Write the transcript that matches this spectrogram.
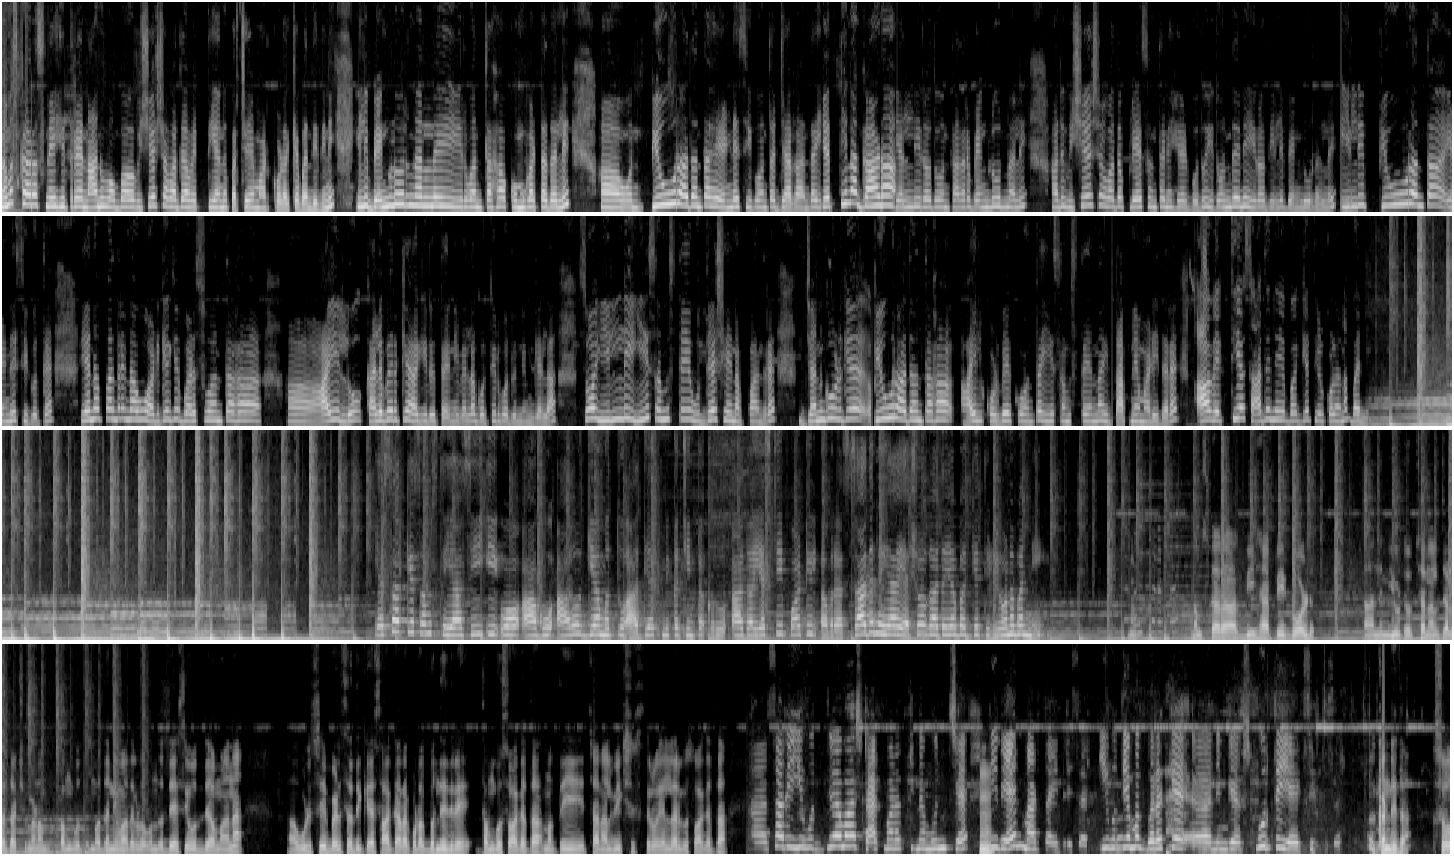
ನಮಸ್ಕಾರ ಸ್ನೇಹಿತರೆ, ನಾನು ಒಬ್ಬ ವಿಶೇಷವಾದ ವ್ಯಕ್ತಿಯನ್ನು ಪರಿಚಯ ಮಾಡ್ಕೊಳ್ಳೋಕ್ಕೆ ಬಂದಿದ್ದೀನಿ. ಇಲ್ಲಿ ಬೆಂಗಳೂರಿನಲ್ಲಿ ಇರುವಂತಹ ಕೊಮ್ಘಟ್ಟದಲ್ಲಿ ಒಂದು ಪ್ಯೂರ್ ಆದಂತಹ ಎಣ್ಣೆ ಸಿಗುವಂಥ ಜಾಗ ಅಂದರೆ ಎತ್ತಿನ ಗಾಣ ಎಲ್ಲಿರೋದು ಅಂತಂದರೆ ಬೆಂಗಳೂರಿನಲ್ಲಿ. ಅದು ವಿಶೇಷವಾದ ಪ್ಲೇಸ್ ಅಂತಲೇ ಹೇಳ್ಬೋದು. ಇದೊಂದೇ ಇರೋದು ಇಲ್ಲಿ ಬೆಂಗಳೂರಲ್ಲಿ ಇಲ್ಲಿ ಪ್ಯೂರ್ ಅಂತ ಎಣ್ಣೆ ಸಿಗುತ್ತೆ. ಏನಪ್ಪ ಅಂದರೆ ನಾವು ಅಡುಗೆಗೆ ಬಳಸುವಂತಹ ಆಯಿಲು ಕಲಬೆರಕೆ ಆಗಿರುತ್ತೆ. ನೀವೆಲ್ಲ ಗೊತ್ತಿರ್ಬೋದು ನಿಮಗೆಲ್ಲ. ಸೊ ಇಲ್ಲಿ ಈ ಸಂಸ್ಥೆಯ ಉದ್ದೇಶ ಏನಪ್ಪ ಅಂದರೆ ಜನಗಳಿಗೆ ಪ್ಯೂರ್ ಆದಂತಹ ಆಯಿಲ್ ಕೊಡಬೇಕು ಅಂತ ಈ ಸಂಸ್ಥೆಯನ್ನ ಸ್ಥಾಪನೆ ಮಾಡಿದ್ದಾರೆ. ಆ ವ್ಯಕ್ತಿಯ ಸಾಧನೆಯ ಬಗ್ಗೆ ತಿಳ್ಕೊಳ್ಳೋಣ ಬನ್ನಿ. ಎಸ್ ಆರ್ ಕೆ ಸಂಸ್ಥೆಯ ಸಿಇಒ ಹಾಗೂ ಆರೋಗ್ಯ ಮತ್ತು ಆಧ್ಯಾತ್ಮಿಕ ಚಿಂತಕರು ಆದ ಎಸ್ ಟಿ ಪಾಟೀಲ್ ಅವರ ಸಾಧನೆಯ ಯಶೋಗಾಥೆಯ ಬಗ್ಗೆ ತಿಳಿಯೋಣ ಬನ್ನಿ. ನಮಸ್ಕಾರ ಬಿ ಹ್ಯಾಪಿ ಗೋಲ್ಡ್. ನಿಮ್ಮ ಯೂಟ್ಯೂಬ್ ಚಾನಲ್ ಜಲಜಾಕ್ಷಿ ಮೇಡಮ್ ತಮಗೂ ತುಂಬ ಧನ್ಯವಾದಗಳು. ಒಂದು ದೇಸಿ ಉದ್ಯಮನ ಉಳಿಸಿ ಬೆಳೆಸೋದಕ್ಕೆ ಸಹಕಾರ ಕೊಡೋಕೆ ಬಂದಿದ್ರಿ. ತಮಗೂ ಸ್ವಾಗತ. ಮತ್ತು ಈ ಚಾನಲ್ ವೀಕ್ಷಿಸ್ತಿರೋ ಎಲ್ಲರಿಗೂ ಸ್ವಾಗತ. ಸರ್ ಈ ಉದ್ಯಮ ಸ್ಟಾರ್ಟ್ ಮಾಡೋದಕ್ಕಿಂತ ಮುಂಚೆ ನೀವು ನೀವೇನ್ ಮಾಡ್ತಾ ಇದ್ರಿ ಸರ್? ಈ ಉದ್ಯಮಕ್ಕೆ ಬರೋಕ್ಕೆ ನಿಮಗೆ ಸ್ಫೂರ್ತಿ ಹೇಗೆ ಸಿಕ್ತು ಸರ್? ಖಂಡಿತ. ಸೊ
